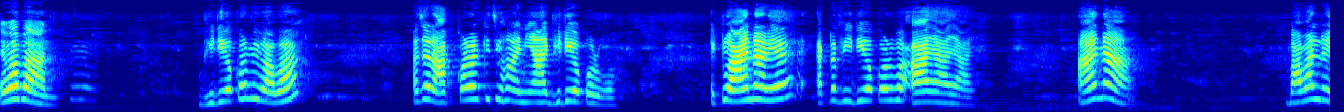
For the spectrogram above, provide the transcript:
এ বাবান ভিডিও করবি বাবা? আচ্ছা রাগ করার কিছু হয়নি, আয়, ভিডিও করব। একটু আয় না রে, একটা ভিডিও করব, আয় আয় আয়। আয় না। বাবান রে,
